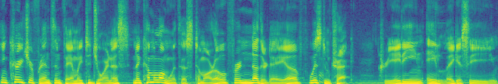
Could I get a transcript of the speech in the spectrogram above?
encourage your friends and family to join us and come along with us tomorrow for another day of Wisdom Trek, creating a legacy.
